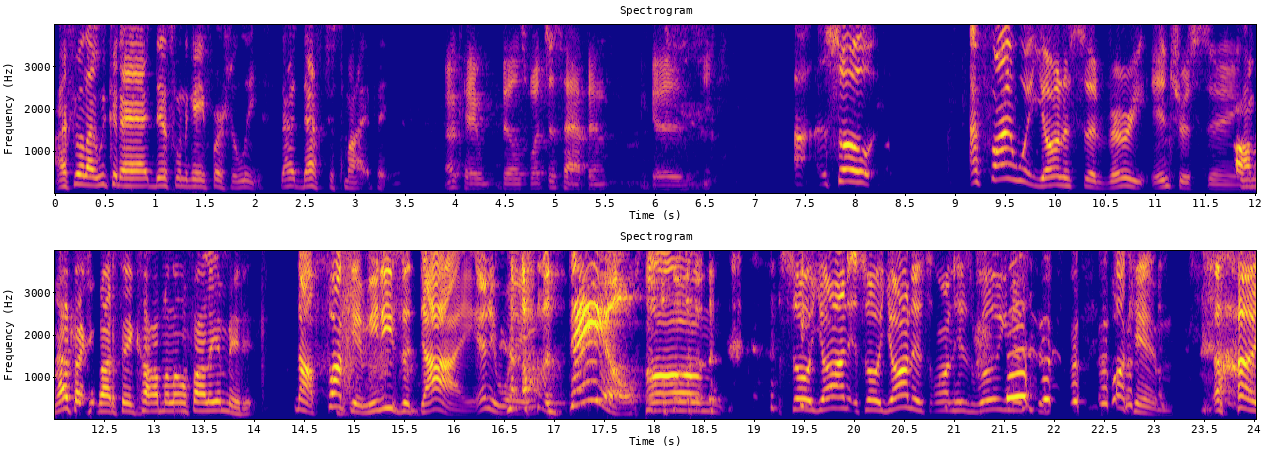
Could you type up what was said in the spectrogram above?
I feel like we could have had this when the game first released. That that's just my opinion. Okay, Bills, what just happened? Because Uh, so I find what Giannis said very interesting. Um, I thought you were about to say Karl Malone finally admitted. Nah, fuck him. He needs to die anyway. Damn. Um, so Gian, so Giannis on his willingness, to, fuck him. Uh,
